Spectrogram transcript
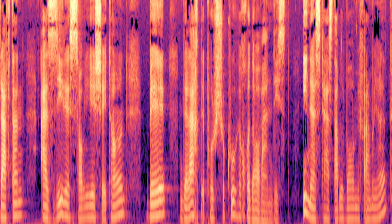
رفتن از زیر سایه شیطان به درخت پرشکوه خداوندی است. این است که هست عبدالبها میفرمایند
